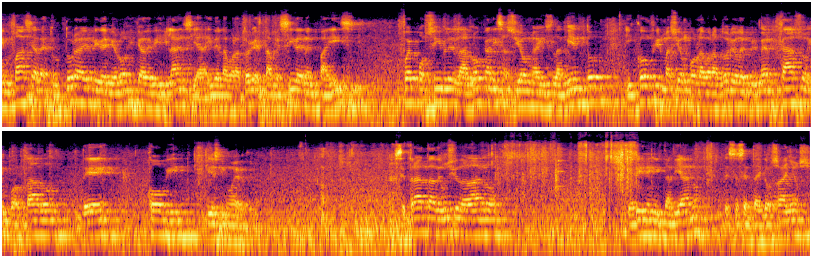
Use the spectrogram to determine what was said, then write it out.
en base a la estructura epidemiológica de vigilancia y de laboratorio establecida en el país, fue posible la localización, aislamiento y confirmación por laboratorio del primer caso importado de COVID-19. Se trata de un ciudadano de origen italiano de 62 años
